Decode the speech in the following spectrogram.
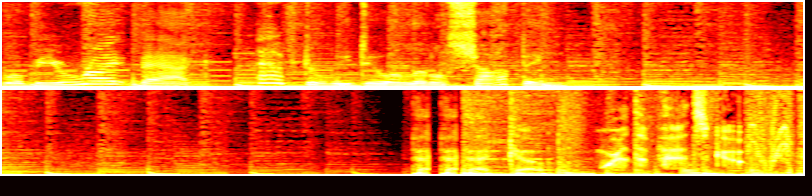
We'll be right back after we do a little shopping. Petco, where the pets go.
